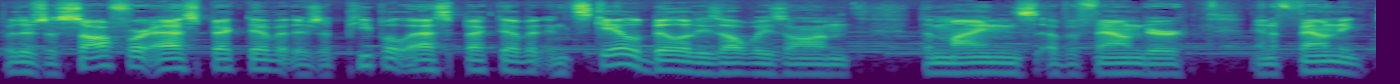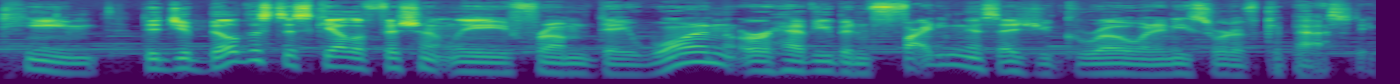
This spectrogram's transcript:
but there's a software aspect of it, there's a people aspect of it, and scalability is always on the minds of a founder and a founding team. Did you build this to scale efficiently from day one, or have you been fighting this as you grow in any sort of capacity?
